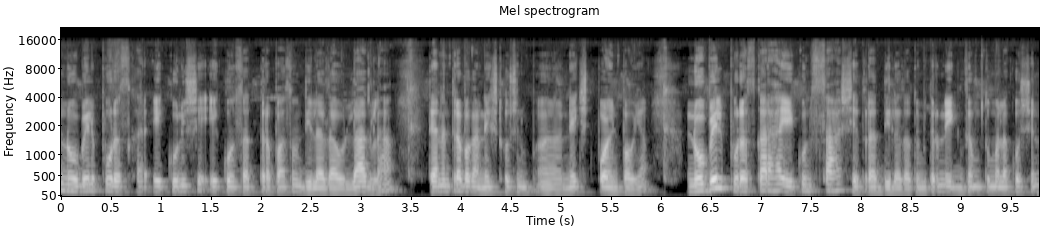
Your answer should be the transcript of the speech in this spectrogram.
नोबेल पुरस्कार एकोणीसशे एकोणसत्तरपासून दिला जाऊ लागला. त्यानंतर बघा नेक्स्ट क्वेश्चन नेक्स्ट पॉईंट पाहूया. नोबेल पुरस्कार हा एकूण सहा क्षेत्रात दिला जातो. मित्रांनो एकदम तुम्हाला क्वेश्चन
